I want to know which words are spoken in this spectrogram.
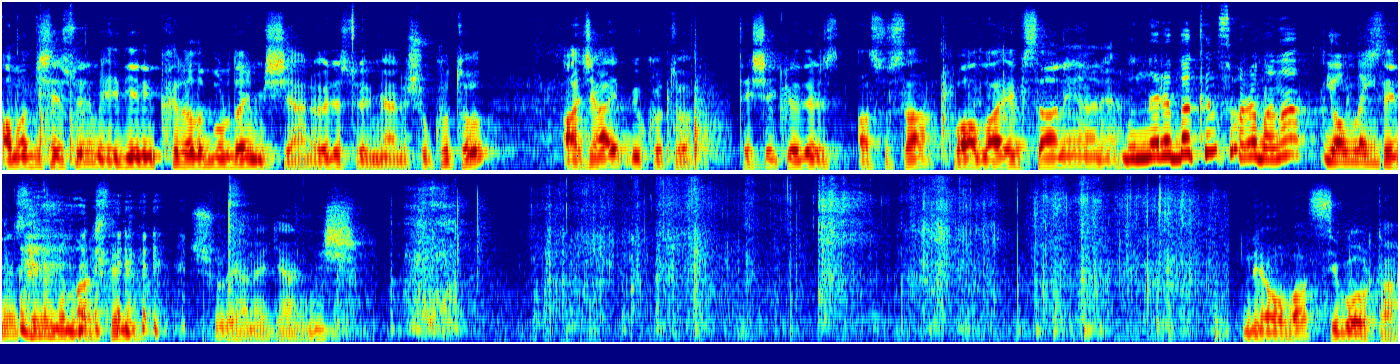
Ama bir şey söyleyeyim mi? Hediyenin kralı buradaymış yani öyle söyleyeyim yani şu kutu acayip bir kutu. Teşekkür ederiz Asus'a. Vallahi efsane yani. Bunlara bakın sonra bana yollayın. Senin senin bunlar senin. Şuraya ne gelmiş? Neova sigorta.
